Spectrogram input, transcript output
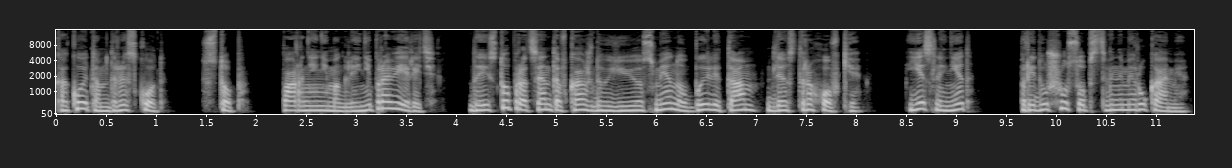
Какой там дресс-код? Стоп. Парни не могли не проверить. Да и сто процентов каждую ее смену были там для страховки. Если нет, придушу собственными руками.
